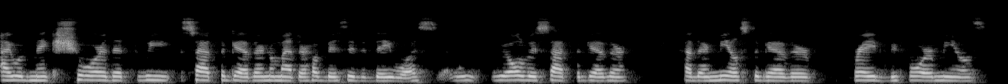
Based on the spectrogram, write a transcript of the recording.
I would make sure that we sat together no matter how busy the day was. We we always sat together, had our meals together, prayed before meals,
